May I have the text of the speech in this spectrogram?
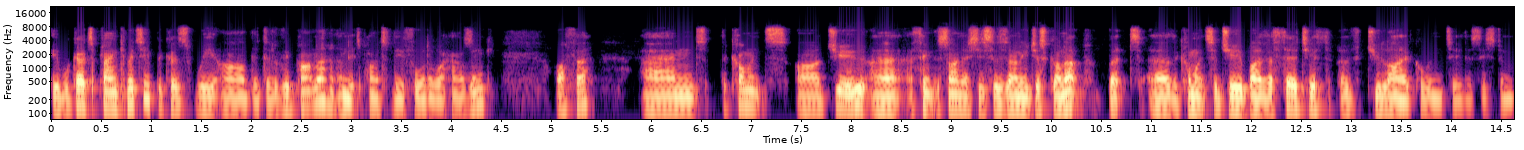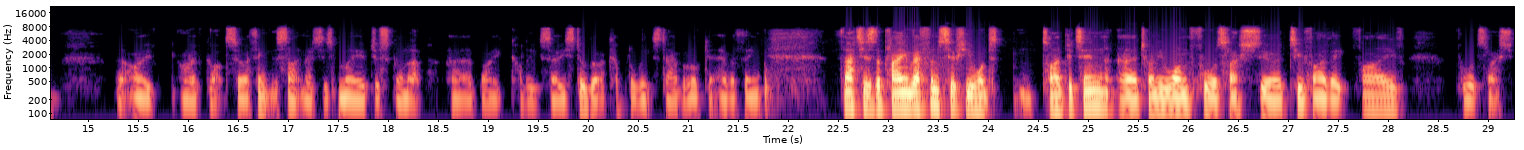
it will go to plan committee because we are the delivery partner and it's part of the affordable housing offer. And the comments are due. Uh, I think the site notice has only just gone up, but uh, the comments are due by the 30th of July, according to the system that I've, I've got. So I think the site notice may have just gone up uh, by colleagues. So you've still got a couple of weeks to have a look at everything that is the planning reference if you want to type it in, uh, 21 forward slash 02585 forward slash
